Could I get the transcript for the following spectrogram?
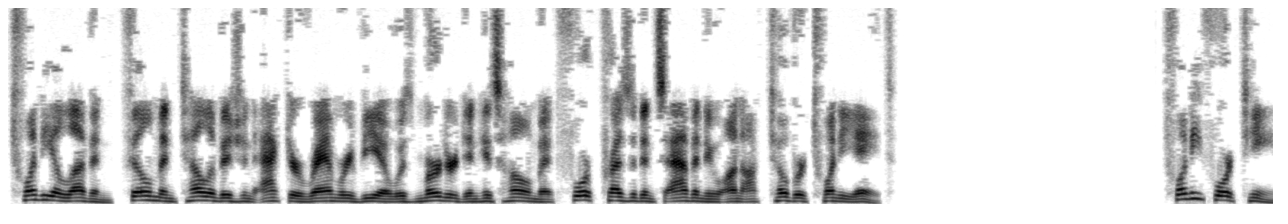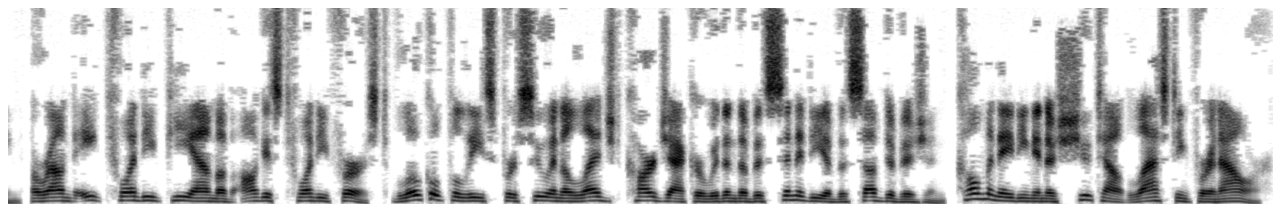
2011, film and television actor Ram Revilla was murdered in his home at 4 Presidents Avenue on October 28. 2014, around 8.20 p.m. of August 21, local police pursue an alleged carjacker within the vicinity of the subdivision, culminating in a shootout lasting for an hour.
